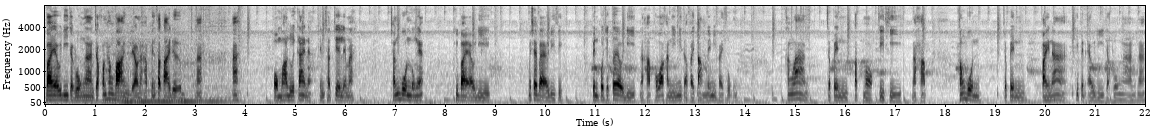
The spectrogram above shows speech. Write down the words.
ใบ LED จากโรงงานจะค่อนข้างบางอยู่แล้วนะครับ เป็นสไตล์เดิมนะอะผมพาดูใกล้เนี่ยเห็นชัดเจนเลยไหมชั้นบนตรงเนี้ยคือใบ LED ไม่ใช่ใบ LED สิ เป็นโปรเจคเตอร์ LED นะครับ เพราะว่าคันนี้มีแต่ไฟต่ำไม่มีไฟสูง ข้างล่างจะเป็นตัดหมอก GT นะครับ ข้างบนจะเป็นไฟหน้าที่เป็น LED จากโรงงานนะ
